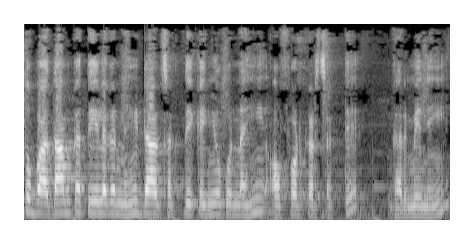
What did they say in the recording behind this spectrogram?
तो बादाम का तेल अगर नहीं डाल सकते, कईयों को नहीं अफोर्ड कर सकते, घर में नहीं,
